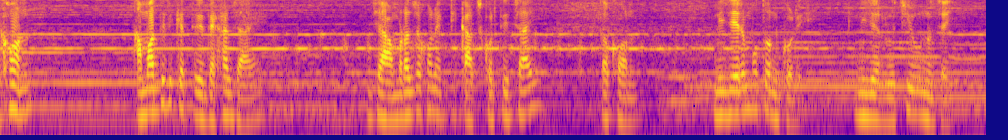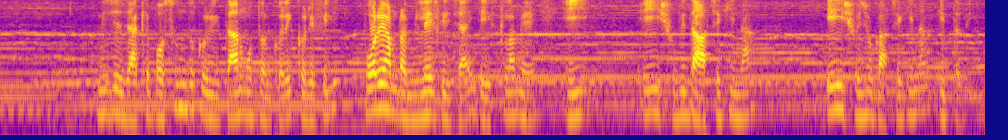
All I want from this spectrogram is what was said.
এখন আমাদের ক্ষেত্রে দেখা যায় যে আমরা যখন একটি কাজ করতে চাই, তখন নিজের মতন করে, নিজের রুচি অনুযায়ী, নিজে যাকে পছন্দ করি তার মতন করে করে ফেলি। পরে আমরা মিলাইতে চাই যে ইসলামে এই এই সুবিধা আছে কি না এই সুযোগ আছে কি না ইত্যাদি।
